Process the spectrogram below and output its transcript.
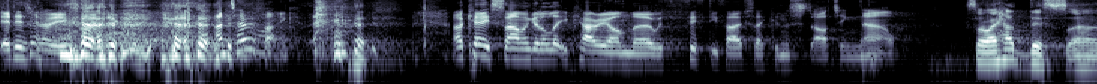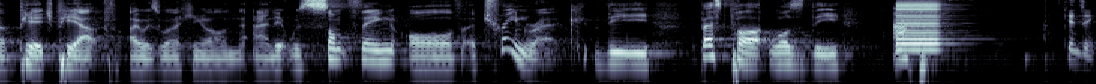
it is very exciting and terrifying. okay, Sam, I'm going to let you carry on there with 55 seconds starting now. So I had this uh, PHP app I was working on, and it was something of a train wreck. The best part was the app Kinsey.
